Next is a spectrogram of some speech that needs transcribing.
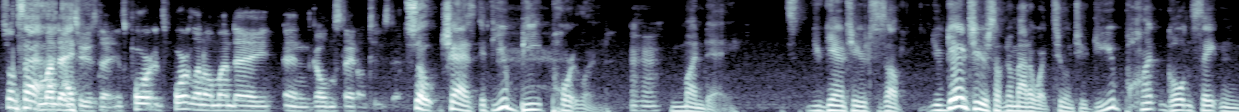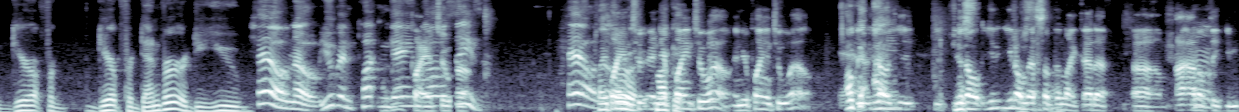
So I'm saying, Monday, I- Tuesday. It's Port. It's Portland on Monday and Golden State on Tuesday. so Chaz, if you beat Portland, Mhm. Monday. It's, you guarantee yourself. You guarantee yourself no matter what two and two. Do you punt Golden State and gear up for gear up for Denver, or do you Hell no. You've been punting games playing all too well. season. Hell no. for Playing too, and Fuck you're playing too well. And you're playing too well. Okay, You, know, I- you, you, you just- don't you, you don't mess something like that up. Um, I, I don't Mm. think you.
